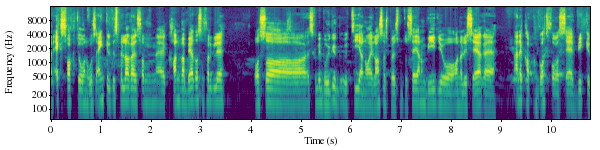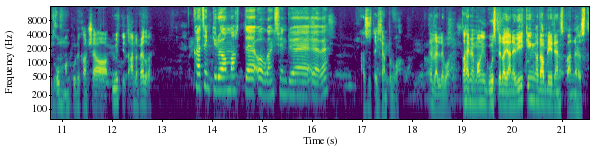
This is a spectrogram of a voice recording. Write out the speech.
den X-faktoren hos enkelte spillere som eh, kan være bedre, selvfølgelig. Og så skal vi bruke tida nå i landslagspausen til å se gjennom video og analysere denne kampen godt for å se hvilket rom man kunne kanskje ha utnytta enda bedre. Hva tenker du om at eh, overgangsvinduet er over? Jeg syns det er kjempebra. Det er veldig bra. Da har vi mange gode spillere igjen i Viking, og da blir det en spennende høst.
